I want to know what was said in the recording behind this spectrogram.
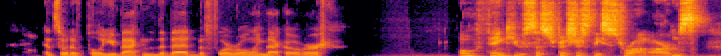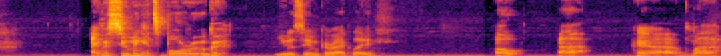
and sort of pull you back into the bed before rolling back over. Oh, thank you, suspiciously strong arms. I'm assuming it's Borug. You assume correctly. Oh, uh, um, uh,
